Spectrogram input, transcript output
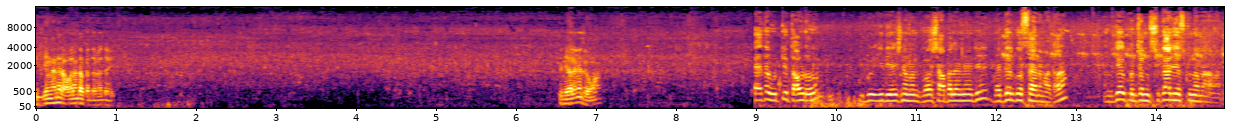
ఇవ్వగానే రావాలంట పెద్ద పెద్దవి తినేయాలనే చూమా అయితే ఉట్టి తౌడు. ఇప్పుడు ఇది వేసినాం అనుకో చేపలు అనేవి దగ్గరకు వస్తాయన్నమాట అందుకే కొంచెం షికారు చేసుకుందాం అన్నమాట.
